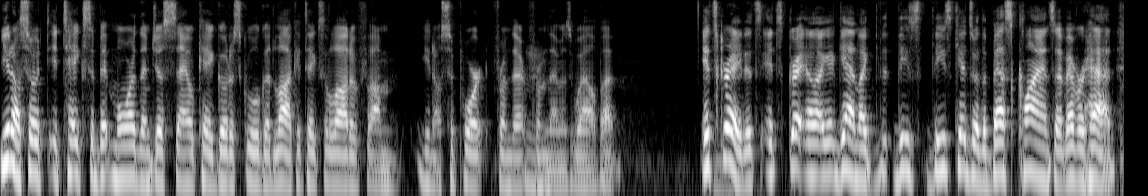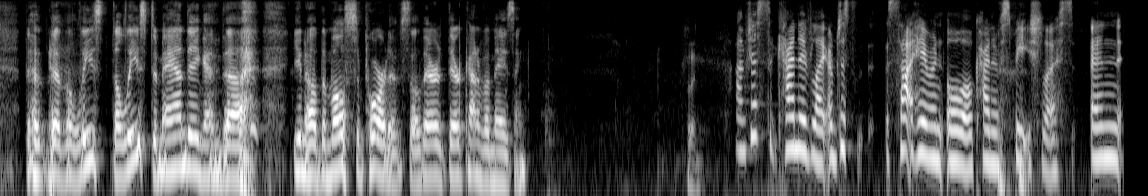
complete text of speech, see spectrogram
you know so it, it takes a bit more than just saying okay go to school good luck it takes a lot of um, you know support from their mm. from them as well but it's great. It's it's great. Like again, like th- these these kids are the best clients I've ever had. They're, they're the least the least demanding and uh, you know the most supportive. So they're they're kind of amazing. I'm just kind of like I'm just sat here in awe, kind of speechless, and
